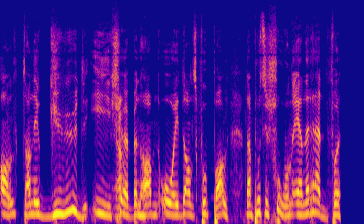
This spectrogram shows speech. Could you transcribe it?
alt. Han er jo gud i København og i dansk fotball. Den posisjonen er en redd for.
